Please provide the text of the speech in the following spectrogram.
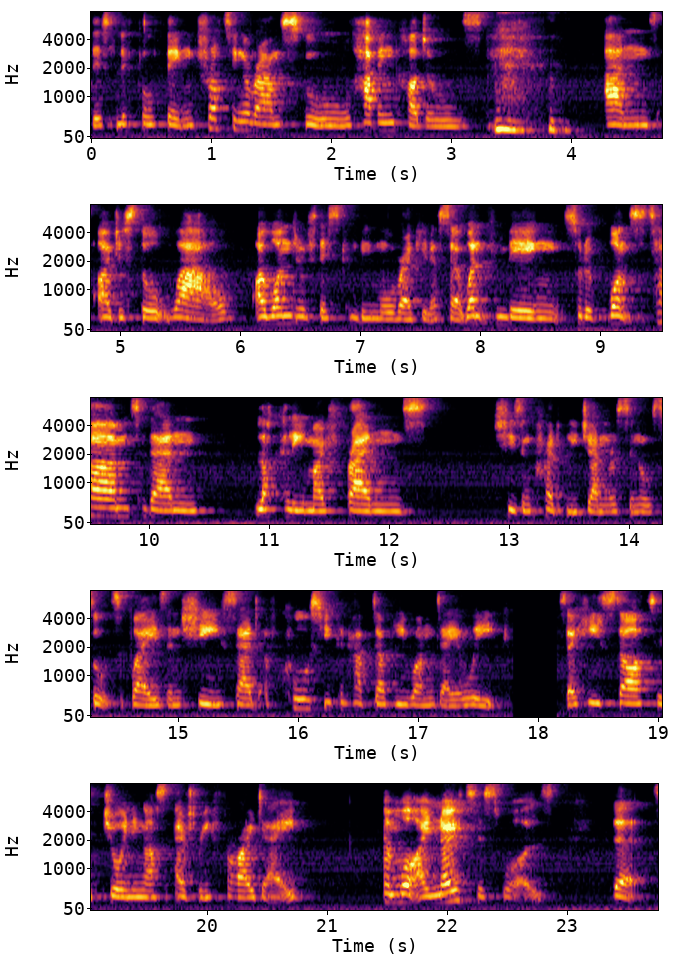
this little thing trotting around school, having cuddles. and I just thought, wow, I wonder if this can be more regular. So it went from being sort of once a term to then, luckily, my friend, she's incredibly generous in all sorts of ways, and she said, of course, you can have Dougie one day a week. So he started joining us every Friday. And what I noticed was that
